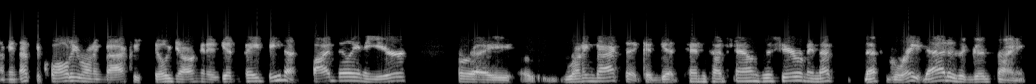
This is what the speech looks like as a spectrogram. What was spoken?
I mean, that's a quality running back who's still young and is getting paid peanuts. Five million a year for a running back that could get ten touchdowns this year. I mean, that's that's great. That is a good signing.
